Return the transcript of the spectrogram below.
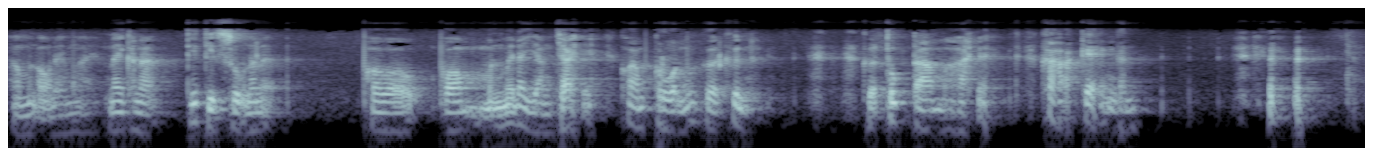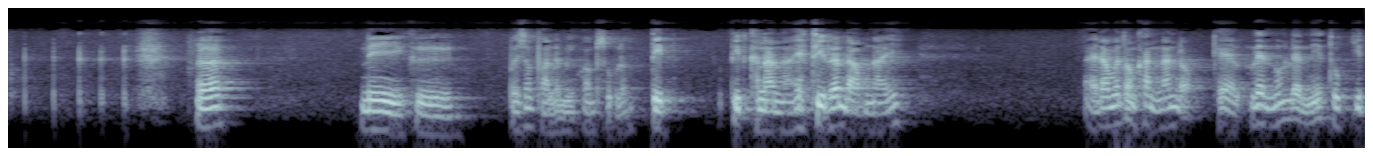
เอามันออกได้ง่ายในขณะที่ติดสุขนั่นแหละ พอพอมันไม่ได้อย่างใจ ความโกรธมันก็เกิดขึ้น เกิดทุกข์ตามมาฆ่าแกงกันฮะนี่คือไปสัมผัสแล้วมีความสุขแล้ว ติด ติดขนาดไหนติดระดับไหนไอเราไม่ต้องขั้นนั้นดอก แค่เล่นนู้นเล่นนี้ถูกจิต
